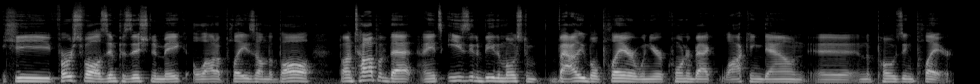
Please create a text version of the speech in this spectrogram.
he, first of all, is in position to make a lot of plays on the ball. But on top of that, I mean, it's easy to be the most valuable player when you're a cornerback locking down uh, an opposing player.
